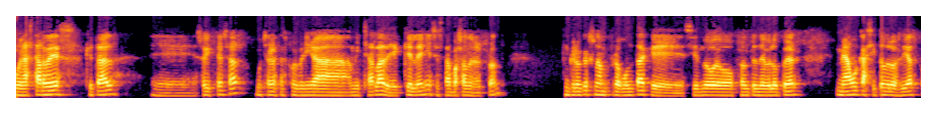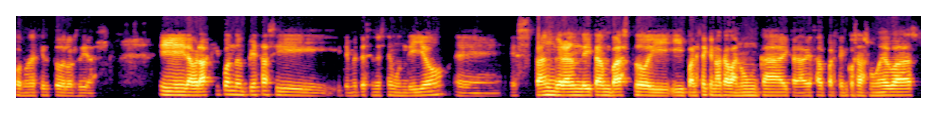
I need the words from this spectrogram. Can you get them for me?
Buenas tardes, ¿qué tal? Eh, soy César, muchas gracias por venir a, mi charla de qué leñes está pasando en el front. Creo que es una pregunta que siendo front-end developer me hago casi todos los días, por no decir todos los días. Y la verdad es que cuando empiezas y, te metes en este mundillo, eh, es tan grande y tan vasto y, parece que no acaba nunca y cada vez aparecen cosas nuevas.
